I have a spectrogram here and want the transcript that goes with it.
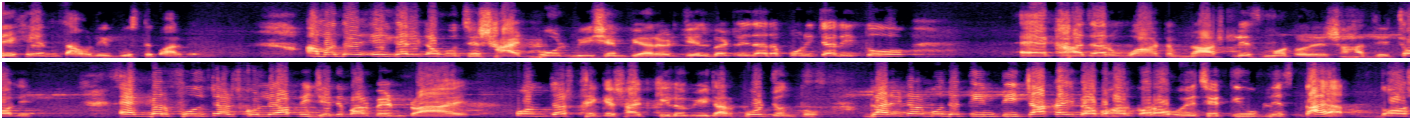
দেখেন তাহলেই বুঝতে পারবেন। আমাদের এই গাড়িটা হচ্ছে ষাট ভোল্ট বিশ এম্পিয়ারের জেল ব্যাটারি দ্বারা পরিচালিত। এক হাজার ওয়াট ব্রাশলেস মোটরের সাহায্যে চলে। একবার ফুল চার্জ করলে আপনি যেতে পারবেন প্রায় পঞ্চাশ থেকে ষাট কিলোমিটার পর্যন্ত। গাড়িটার মধ্যে তিনটি চাকাই ব্যবহার করা হয়েছে টিউবলেস টায়ার দশ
